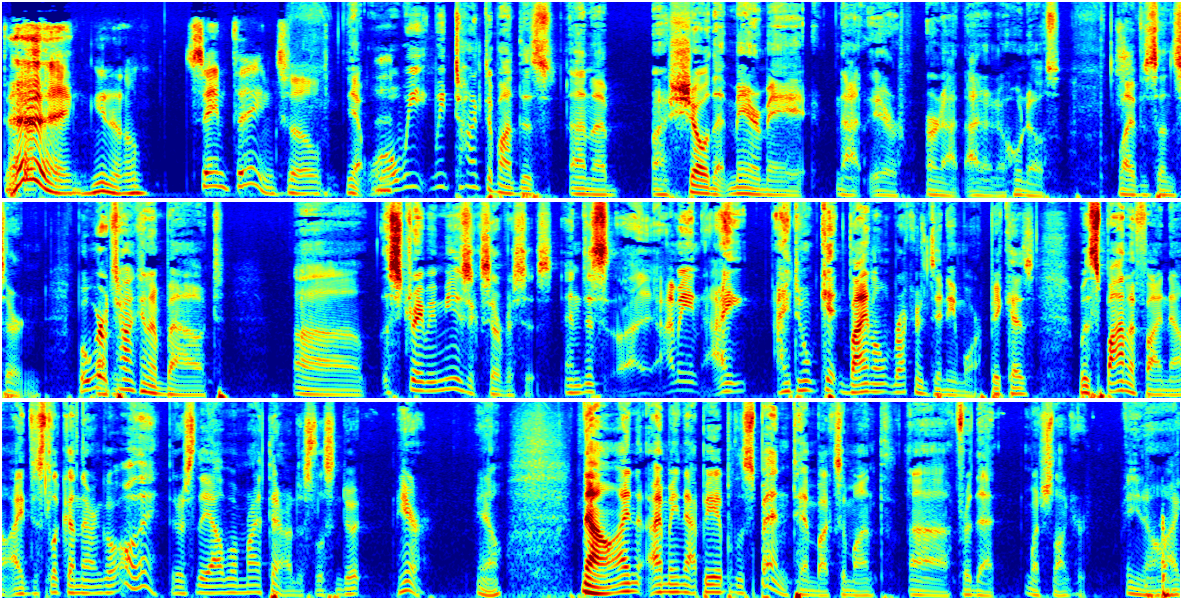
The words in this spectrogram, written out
Dang, you know, same thing. So Yeah, well, we, we talked about this on a, a show that may or may not air or not. I don't know. Who knows? Life is uncertain. But we were talking about uh, streaming music services, and this. I- I mean, I I don't get vinyl records anymore because with Spotify now, I just look on there and go, oh, hey, there's the album right there. I'll just listen to it here. You know, now I, I may not be able to spend ten bucks a month uh, for that much longer. You know, I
